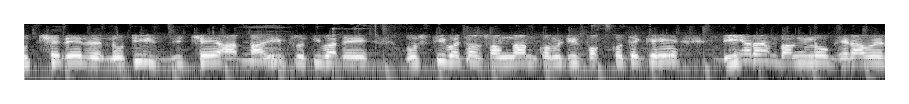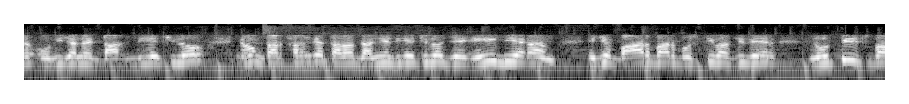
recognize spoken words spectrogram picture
উচ্ছেদের নোটিশ দিচ্ছে আর তারই প্রতিবাদে বস্তি বাঁচাও সংগ্রাম কমিটির পক্ষ থেকে ডিআরএম বাংলো ঘেরাওয়ের অভিযানের ডাক দিয়েছিল এবং তার সঙ্গে তারা জানিয়ে দিয়েছিল যে এই ডিআরএম এই যে বারবার বস্তিবাসীদের নোটিশ বা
